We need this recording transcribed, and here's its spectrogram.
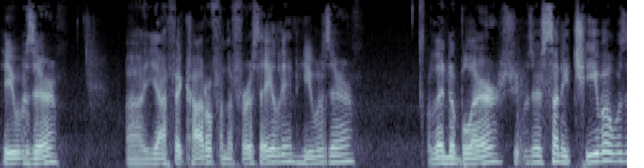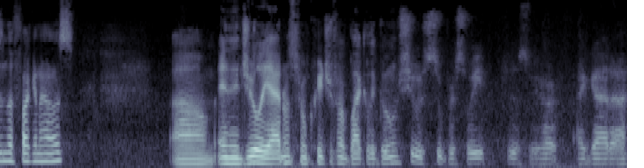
He was there. Uh, Yaphet Kotto from the first Alien. He was there. Linda Blair. She was there. Sonny Chiba was in the fucking house. Um, and then Julie Adams from Creature from Black Lagoon. She was super sweet. She was a sweetheart. I got uh,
